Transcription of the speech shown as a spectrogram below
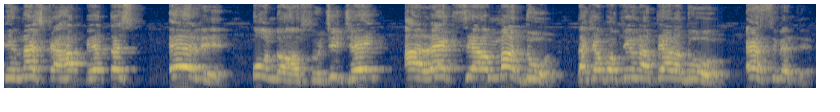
e nas carrapetas, ele, o nosso DJ Alexia Madu. Daqui a pouquinho na tela do SBT.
